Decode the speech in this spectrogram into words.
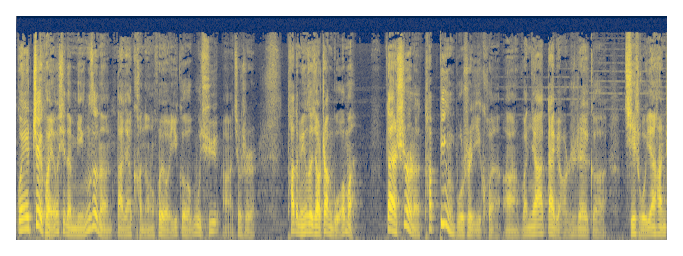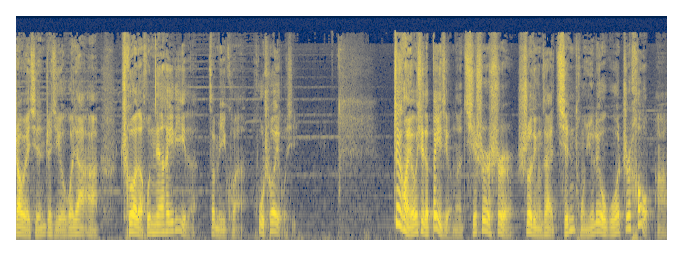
关于这款游戏的名字呢，大家可能会有一个误区啊，就是它的名字叫战国嘛。但是呢，它并不是一款啊，玩家代表着这个齐楚燕韩赵魏秦这几个国家啊，车的昏天黑地的这么一款互车游戏。这款游戏的背景呢，其实是设定在秦统一六国之后啊，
